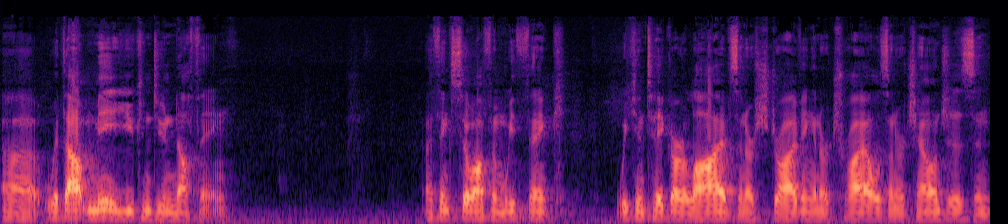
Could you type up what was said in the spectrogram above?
uh, Without me, you can do nothing. I think so often we think we can take our lives and our striving and our trials and our challenges and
